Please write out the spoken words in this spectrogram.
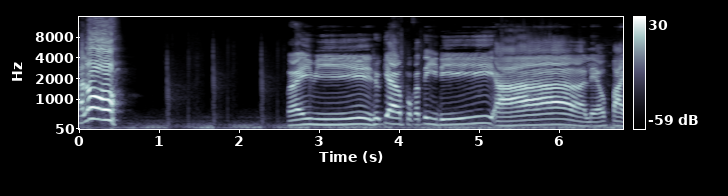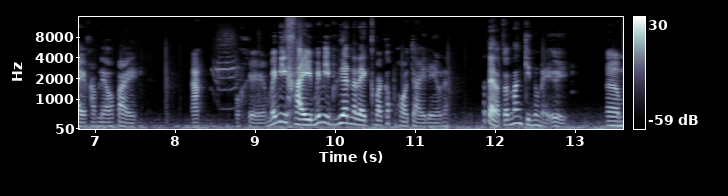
ฮัลโหล ไม่มีทุกอย่างปกติดี อ่า แล้วไปครับแล้วไปนะโอเค ไม่มีใครไม่มีเพื่อนอะไรมาก็พอใจแล้วนะแต่เราจะนั่งกินตรงไหนเอ่ยเอ่ม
